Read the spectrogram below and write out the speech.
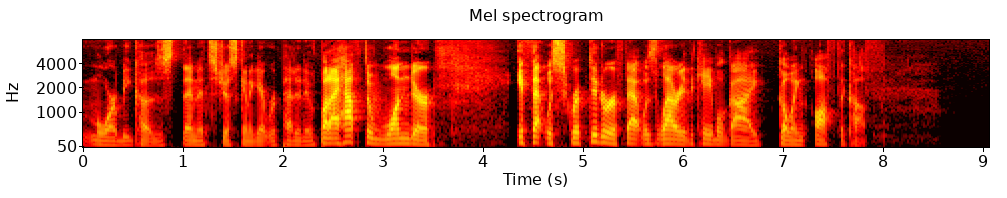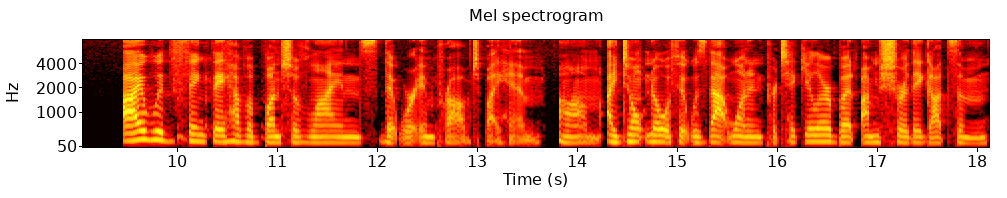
more because then it's just gonna get repetitive. But I have to wonder if that was scripted or if that was Larry the Cable Guy going off the cuff. I would think they have a bunch of lines that were improved by him. Um, I don't know if it was that one in particular, but I'm sure they got some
